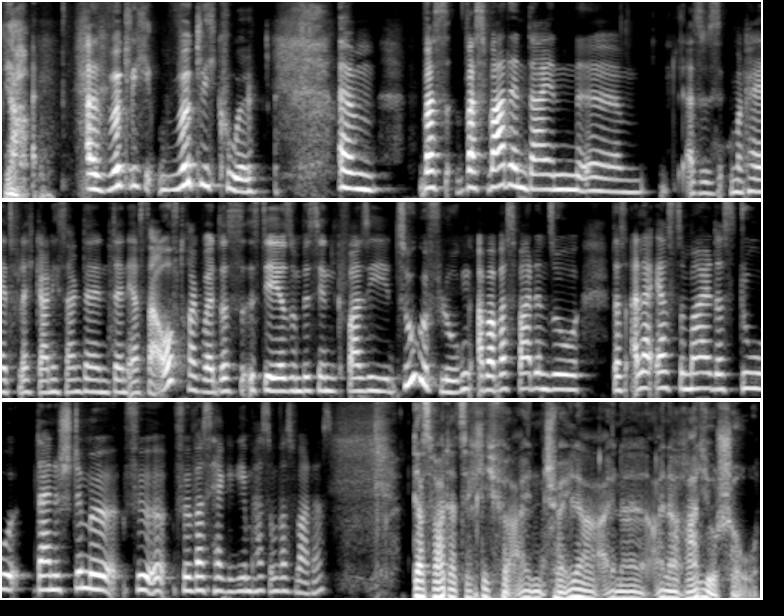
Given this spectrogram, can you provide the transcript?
Ja. Also wirklich, wirklich cool. Ähm, was, was war denn dein, ähm, also man kann jetzt vielleicht gar nicht sagen, dein, dein erster Auftrag, weil das ist dir ja so ein bisschen quasi zugeflogen, aber was war denn so das allererste Mal, dass du deine Stimme für, für was hergegeben hast und was war das? Das war tatsächlich für einen Trailer einer, einer Radioshow.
